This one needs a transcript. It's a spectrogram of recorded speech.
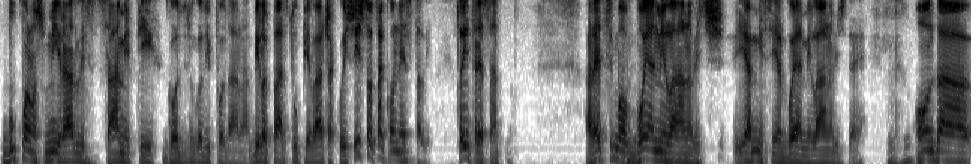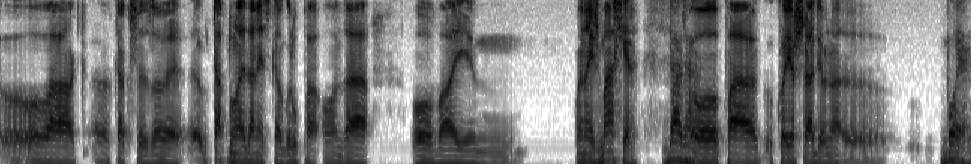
bukvalno smo mi radili sami tih godinu, godinu i pol dana. Bilo je par tu pjevača koji su isto tako nestali. To je interesantno. A recimo Bojan Milanović, ja mislim je Bojan Milanović da je. Onda ova, kako se zove, Tapnula 11 kao grupa, onda ovaj, mm, onaj Žmaher, Da, da, o, pa koji je još radio na, Bojan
